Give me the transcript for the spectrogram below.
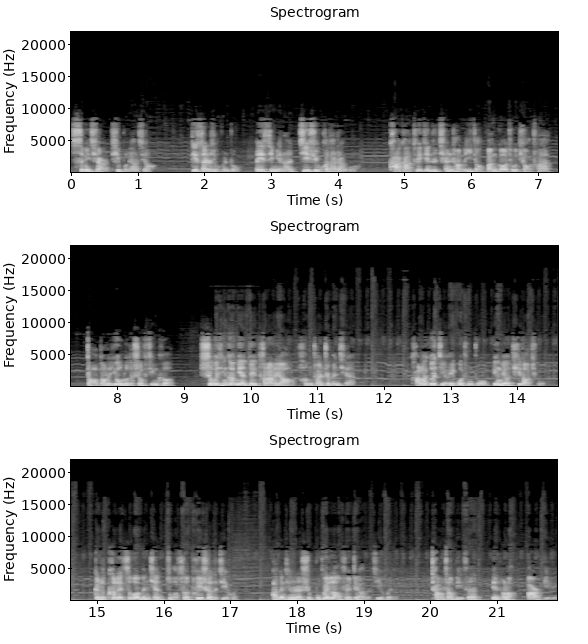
斯米切尔替补亮相。第三十九分钟，AC 米兰继续扩大战果，卡卡推进至前场的一脚半高球挑传，找到了右路的舍甫琴科。舍甫琴科面对特拉雷奥横传至门前，卡拉格解围过程中并没有踢到球，给了克雷斯波门前左侧推射的机会。阿根廷人是不会浪费这样的机会的，场上比分变成了二比零。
